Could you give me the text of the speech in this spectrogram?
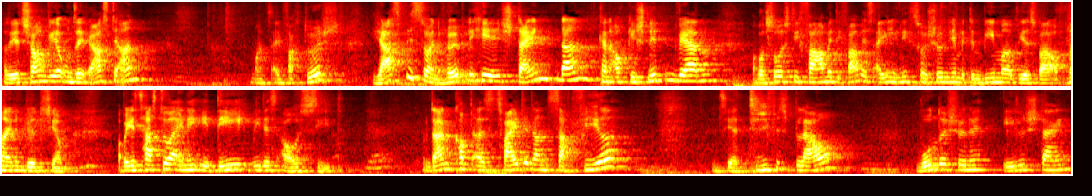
Also jetzt schauen wir unsere erste an. Machen es einfach durch. Jaspis, so ein rötlicher Stein dann, kann auch geschnitten werden. Aber so ist die Farbe. Die Farbe ist eigentlich nicht so schön hier mit dem Beamer, wie es war auf meinem Bildschirm. Aber jetzt hast du eine Idee, wie das aussieht. Und dann kommt als zweite dann Saphir, ein sehr tiefes Blau, wunderschöne Edelstein.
